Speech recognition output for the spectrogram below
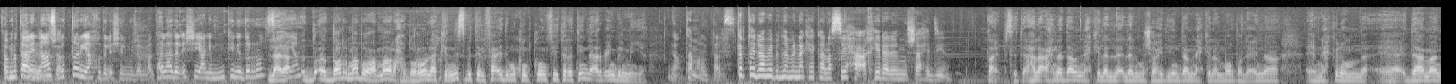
فبالتالي الناس. بضطر يأخذ الشيء المجمد. هل هذا الشيء يعني ممكن يضره لا لا الضر ما ما راح يضره لكن نسبة الفائدة ممكن تكون في 30 ل 40% نعم تمام. ممتاز. كابتن رامي بدنا منك هيك نصيحة أخيرة للمشاهدين. طيب ستي هلا إحنا دائما بنحكي لل- للمشاهدين دائما بنحكي للمرضى اللي عندنا. بنحكي لهم دائما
